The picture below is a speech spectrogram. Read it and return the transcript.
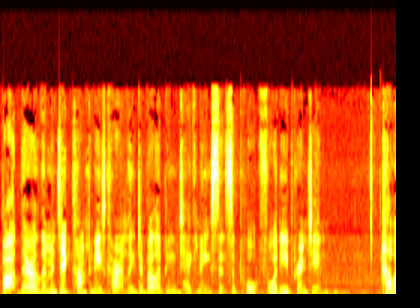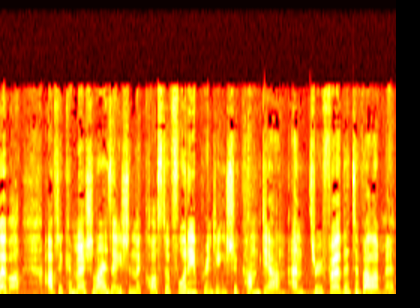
but there are limited companies currently developing techniques that support 4D printing. However, after commercialization, the cost of 4D printing should come down, and through further development,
